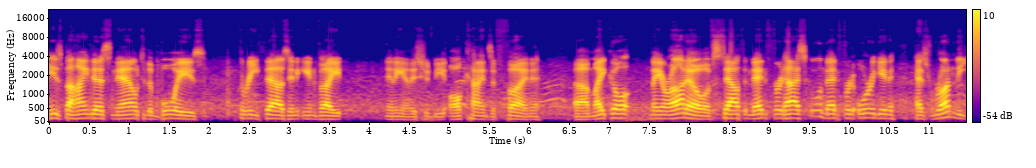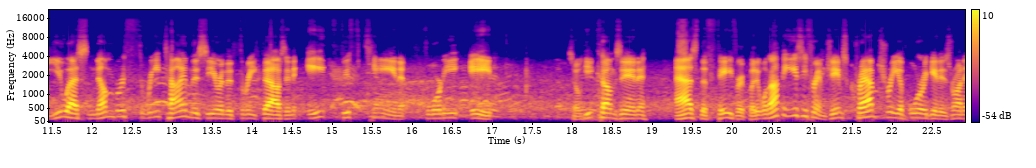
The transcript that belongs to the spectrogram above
is behind us now to the boys 3000 invite. And again, this should be all kinds of fun. Uh, Michael Majorano of South Medford High School in Medford, Oregon, has run the U.S. number three time this year in the 3000, 815 48. So he comes in as the favorite, but it will not be easy for him. James Crabtree of Oregon has run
